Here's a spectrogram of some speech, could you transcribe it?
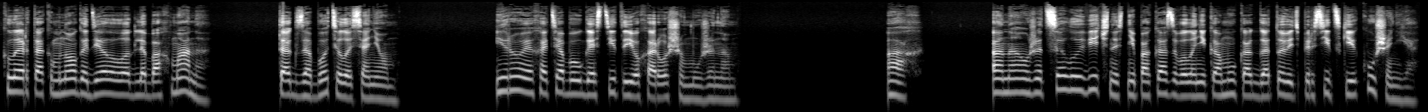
Клэр так много делала для Бахмана, так заботилась о нем. И Роя хотя бы угостит ее хорошим ужином. Ах, она уже целую вечность не показывала никому, как готовить персидские кушанья.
